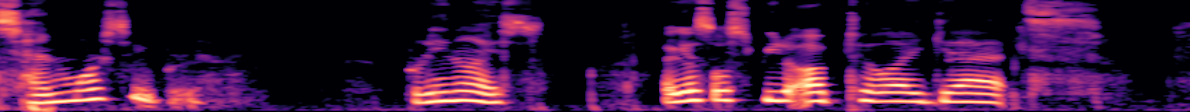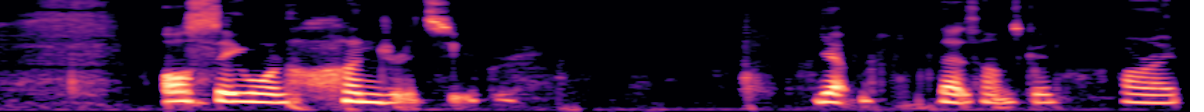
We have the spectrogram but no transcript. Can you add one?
10 more super pretty nice. I guess I'll speed it up till I get, I'll say 100 super. Yep, that sounds good. All right.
